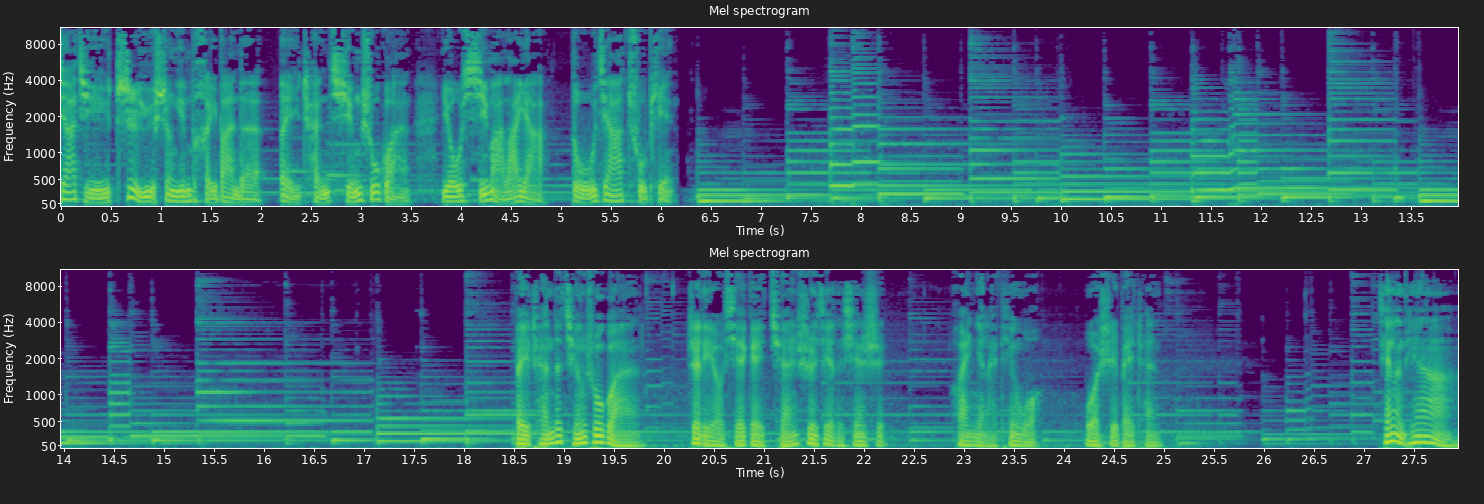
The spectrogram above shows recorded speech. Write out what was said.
家级治愈声音陪伴的北辰情书馆由喜马拉雅独家出品。北辰的情书馆，这里有写给全世界的心事，欢迎你来听我，我是北辰。前两天啊。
